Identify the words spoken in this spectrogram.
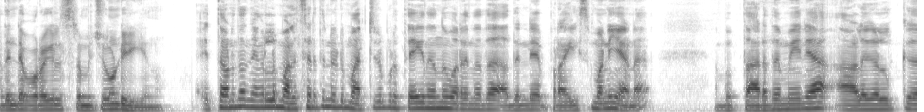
അതിന്റെ പുറകിൽ ശ്രമിച്ചുകൊണ്ടിരിക്കുന്നു. ഇത്തവണത്തെ ഞങ്ങളുടെ മത്സരത്തിന്റെ ഒരു മറ്റൊരു പ്രത്യേകത എന്ന് പറയുന്നത് അതിന്റെ പ്രൈസ് മണിയാണ് അപ്പോൾ താരതമ്യേന ആളുകൾക്ക്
